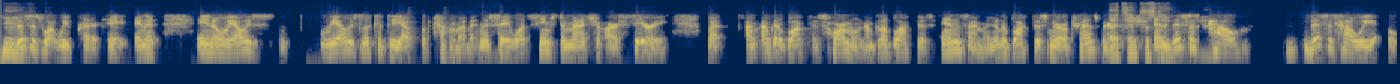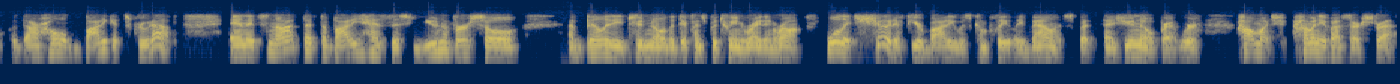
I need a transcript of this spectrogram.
Hmm. This is what we predicate. And it, you know, we always we always look at the outcome of it and we say what seems to match our theory. But I'm, I'm going to block this hormone. I'm going to block this enzyme. I'm going to block this neurotransmitter. That's interesting. And this is how this is how we our whole body gets screwed up. And it's not that the body has this universal ability to know the difference between right and wrong. Well, it should if your body was completely balanced. But as you know, Brett, we're how much how many of us are stressed?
